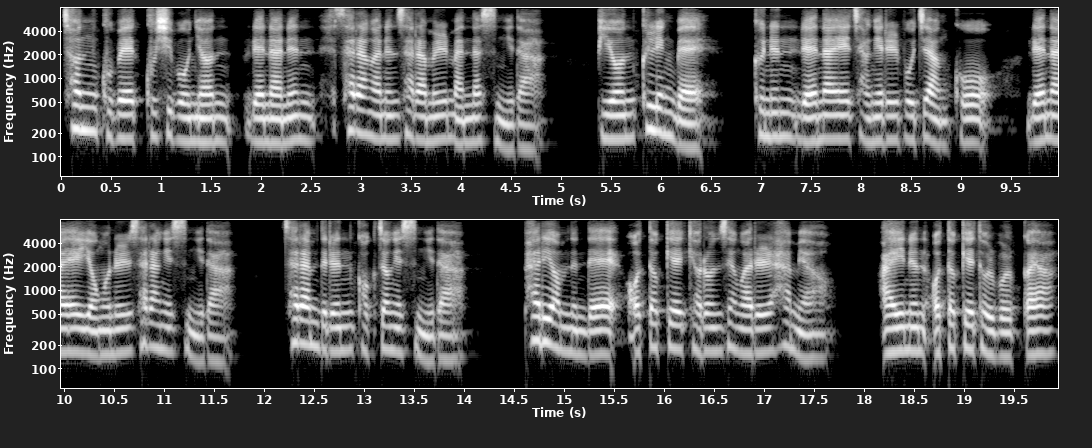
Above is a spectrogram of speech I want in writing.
1995년 레나는 사랑하는 사람을 만났습니다. 비온 클링베. 그는 레나의 장애를 보지 않고 레나의 영혼을 사랑했습니다. 사람들은 걱정했습니다. 팔이 없는데 어떻게 결혼 생활을 하며 아이는 어떻게 돌볼까?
